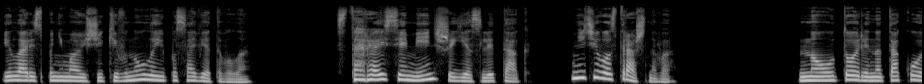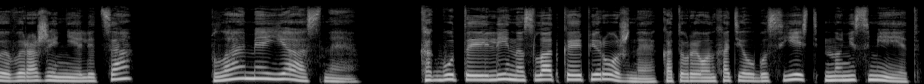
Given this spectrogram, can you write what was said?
И Ларис, понимающе кивнула и посоветовала. «Старайся меньше, если так. Ничего страшного. Но у Торина такое выражение лица — пламя ясное. как будто Элина — сладкое пирожное, которое он хотел бы съесть, но не смеет.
